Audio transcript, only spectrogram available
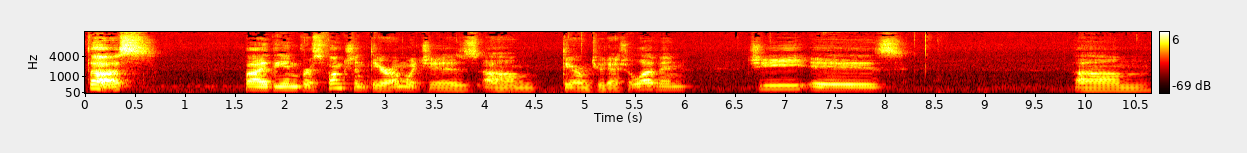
Thus, by the inverse function theorem, which is um, theorem 2-11, G is um,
